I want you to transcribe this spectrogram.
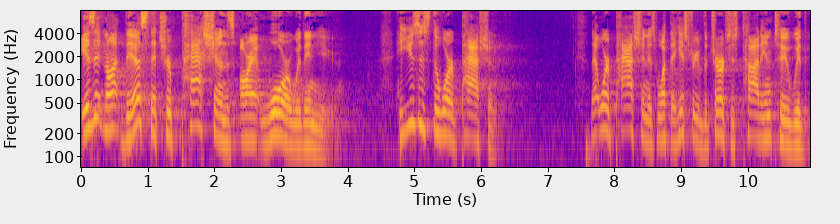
Is it not this, that your passions are at war within you? He uses the word passion. That word passion is what the history of the church is tied into with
